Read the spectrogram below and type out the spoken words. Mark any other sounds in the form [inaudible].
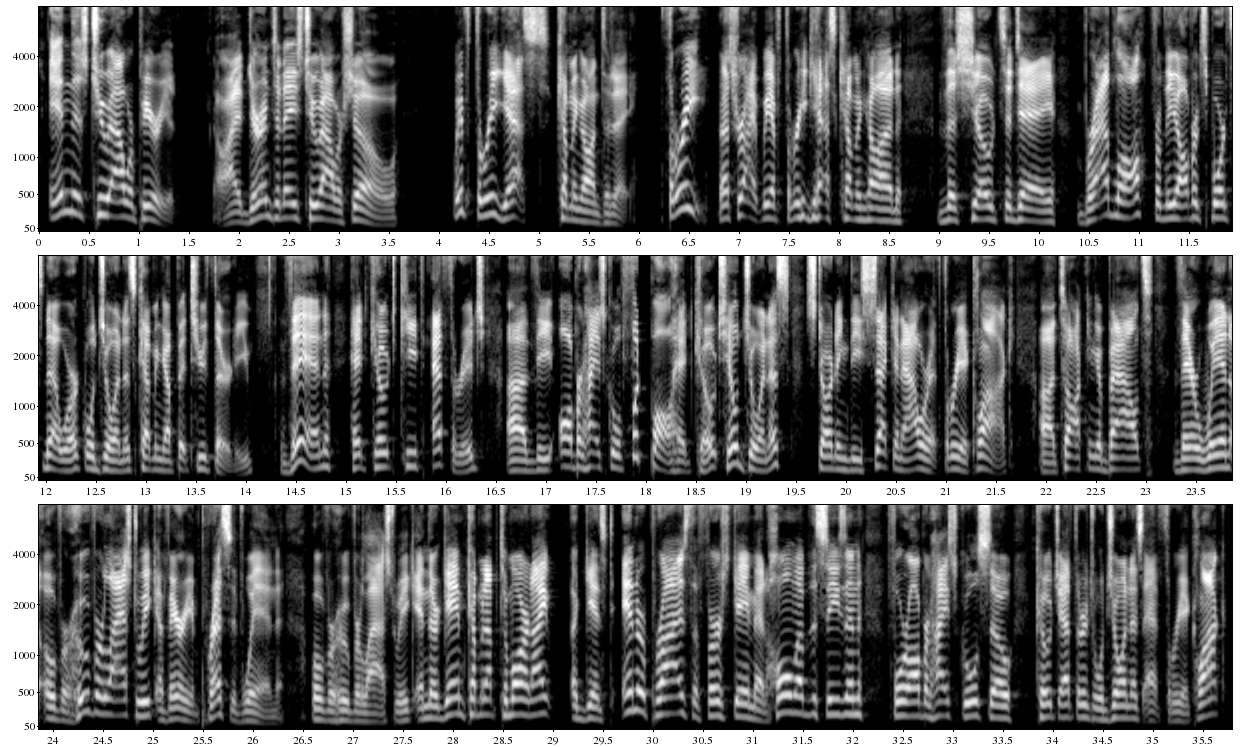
In this two hour period, all right, during today's two hour show, we have three guests coming on today. Three. That's right. We have three [laughs] guests coming on the show today. Brad Law from the Auburn Sports Network will join us coming up at 2.30. Then head coach Keith Etheredge, uh, the Auburn High School football head coach, he'll join us starting the second hour at 3 o'clock, uh, talking about their win over Hoover last week, a very impressive win over Hoover last week, and their game coming up tomorrow night against Enterprise, the first game at home of the season for Auburn High School. So Coach Etheredge will join us at 3 o'clock.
